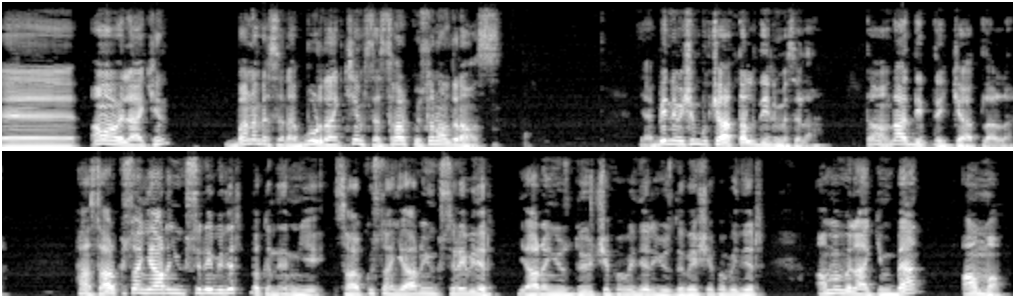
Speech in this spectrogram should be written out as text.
Ee, ama ve lakin bana mesela buradan kimse Sarküstan aldıramaz. Ya benim için bu kağıtlarla değil mesela. Tamam daha dipteki kağıtlarla. Ha Sarküstan yarın yükselebilir. Bakın dedim ki Sarküstan yarın yükselebilir. Yarın %3 yapabilir, %5 yapabilir. Ama ve lakin ben almam.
